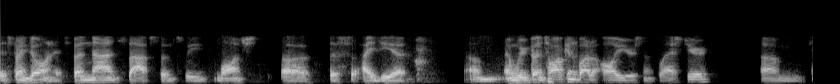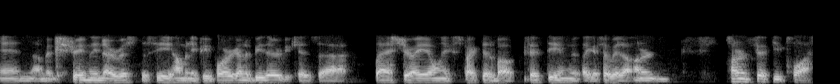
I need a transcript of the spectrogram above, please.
it's been going. It's been nonstop since we launched uh, this idea, um, and we've been talking about it all year since last year. Um, and I'm extremely nervous to see how many people are going to be there because uh, last year I only expected about 50, and like I said, we had 100, 150 plus,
